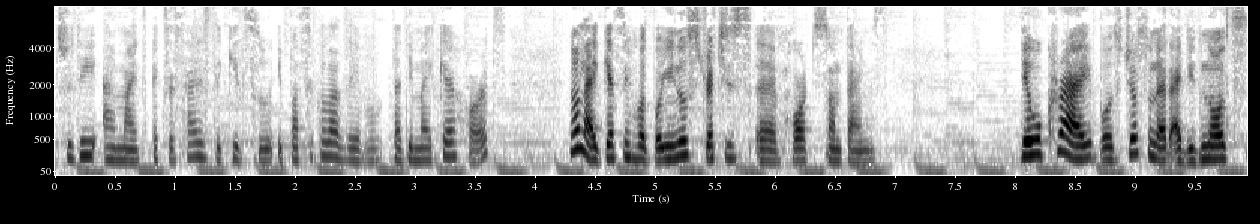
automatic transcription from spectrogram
today I might exercise the kids to a particular level that they might get hurt. Not like getting hurt, but you know, stretches uh, hurt sometimes. They will cry, but just know that I did not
